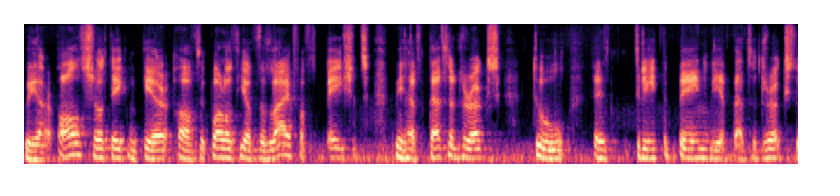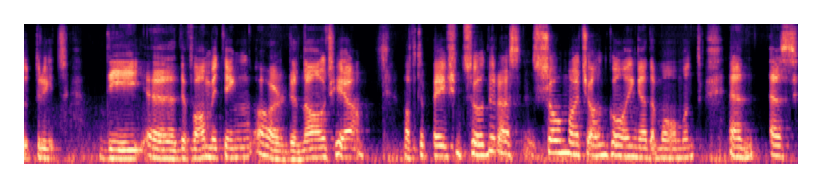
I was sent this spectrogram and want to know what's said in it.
we are also taking care of the quality of the life of the patients. We have better drugs to uh, treat the pain, we have better drugs to treat the uh, the vomiting or the nausea of the patient. So there is so much ongoing at the moment, and as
